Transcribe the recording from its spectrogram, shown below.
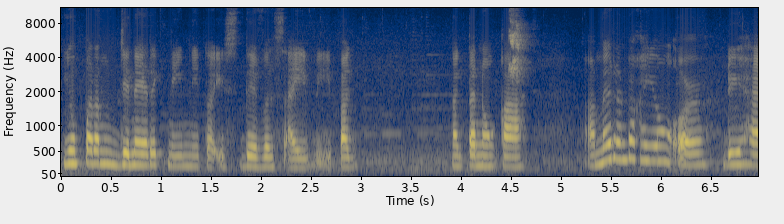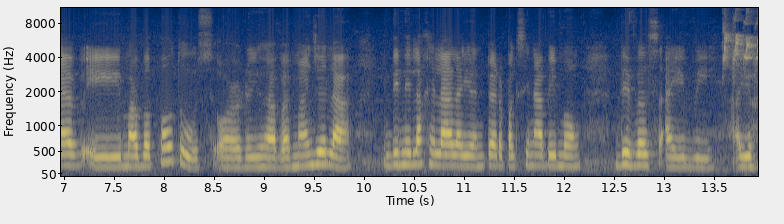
yung, parang generic name nito is Devil's Ivy. Pag nagtanong ka, uh, meron ba kayong, or do you have a marble potus, or do you have a mandula? Hindi nila kilala yon pero pag sinabi mong Devil's Ivy, ayun,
